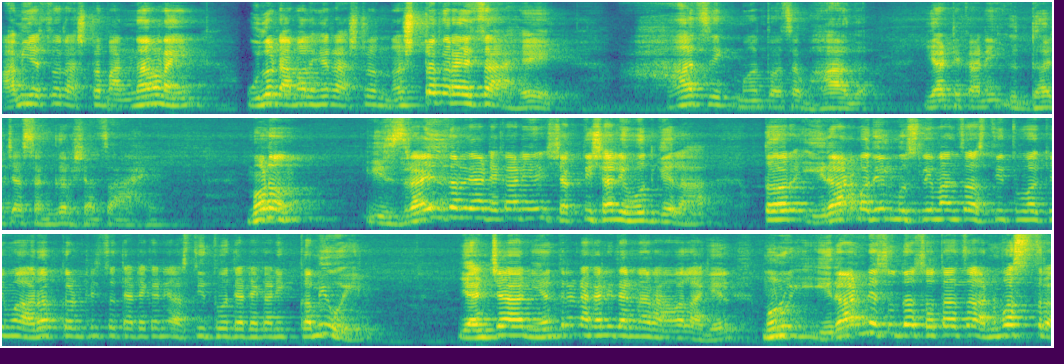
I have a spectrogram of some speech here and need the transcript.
आम्ही याचं राष्ट्र मानणार नाही. उलट आम्हाला हे राष्ट्र नष्ट करायचं आहे. हाच एक महत्त्वाचा भाग या ठिकाणी युद्धाच्या संघर्षाचा आहे. म्हणून इस्रायल जर या ठिकाणी शक्तिशाली होत गेला तर इराणमधील मुस्लिमांचं अस्तित्व किंवा अरब कंट्रीचं त्या ठिकाणी अस्तित्व त्या ठिकाणी कमी होईल. यांच्या नियंत्रणाखाली त्यांना राहावं लागेल. म्हणून इराणने सुद्धा स्वतःचं अण्वस्त्र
